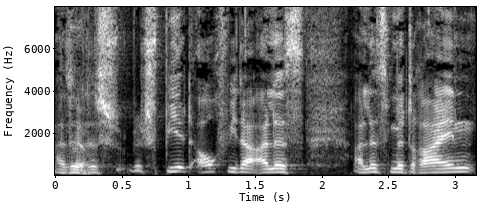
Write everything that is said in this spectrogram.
Also Ja. das sp- spielt auch wieder alles, alles mit rein.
